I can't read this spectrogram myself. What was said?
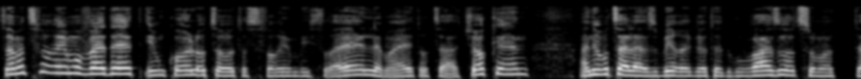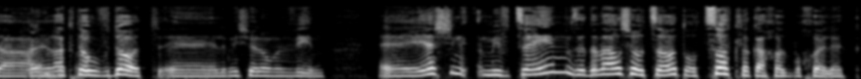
צומת ספרים עובדת עם כל הוצאות הספרים בישראל, למעט הוצאת שוקן. אני רוצה להסביר רגע את התגובה הזאת, זאת אומרת, כן, רק את העובדות, אה, למי שלא מבין. אה, יש מבצעים, זה דבר שהוצאות רוצות לקחת בו חלק.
